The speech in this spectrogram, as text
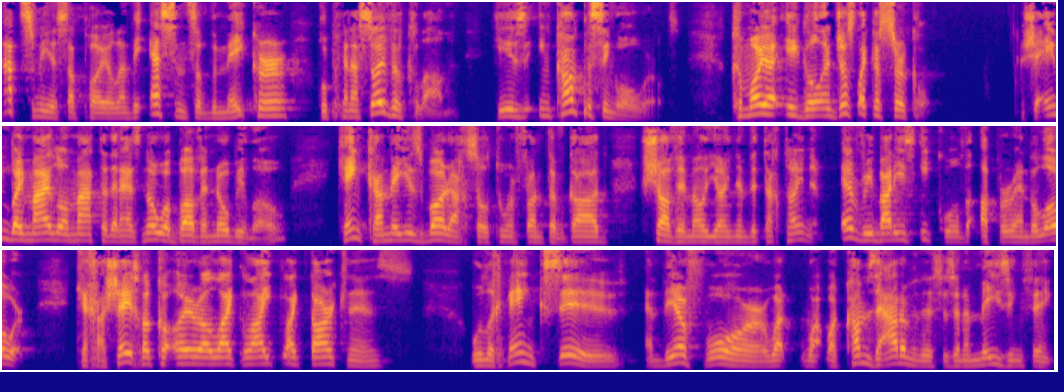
atzmius apoil and the essence of the maker, who he is encompassing all worlds. Kamoya eagle, and just like a circle, she'em by milo mata that has no above and no below. Ken kamei is barach, so to in front of God, shavim el yoinim. Everybody's equal, the upper and the lower. Like light, like darkness. And therefore, what, what, what comes out of this is an amazing thing.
